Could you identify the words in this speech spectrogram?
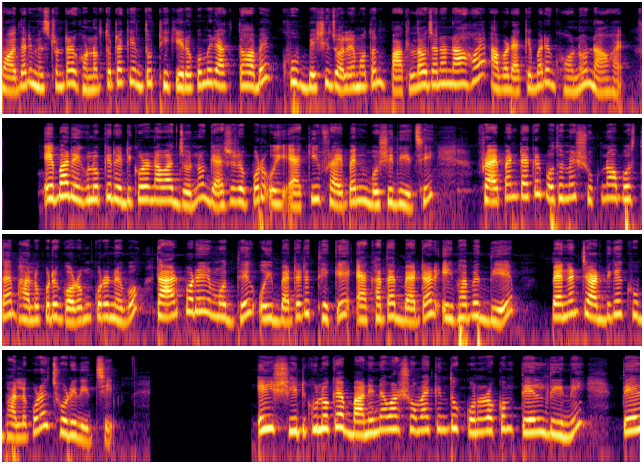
ময়দার মিশ্রণটার ঘনত্বটা কিন্তু ঠিক এরকমই রাখতে হবে। খুব বেশি জলের মতন পাতলাও যেন না হয়, আবার একেবারে ঘন না হয়। এবার এগুলোকে রেডি করে নেওয়ার জন্য গ্যাসের ওপর ওই একই ফ্রাই প্যান বসিয়ে দিয়েছি। ফ্রাই প্যানটাকে প্রথমে শুকনো অবস্থায় ভালো করে গরম করে নেব। তারপরে এর মধ্যে ওই ব্যাটারের থেকে এক হাতায় ব্যাটার এইভাবে দিয়ে প্যানের চারদিকে খুব ভালো করে ছড়িয়ে দিচ্ছি। এই শিটগুলোকে বানিয়ে নেওয়ার সময় কিন্তু কোনো রকম তেল দিইনি। তেল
